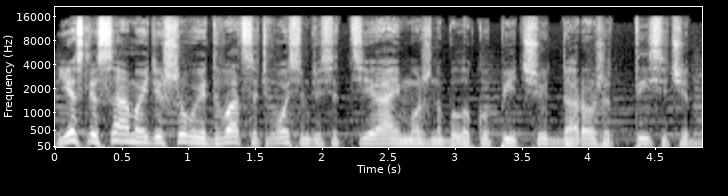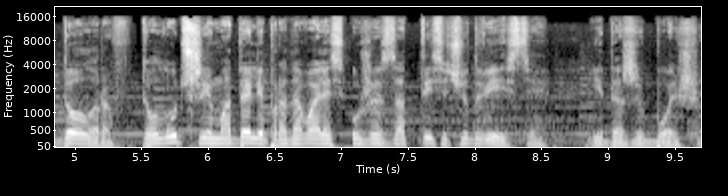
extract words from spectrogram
Если самые дешевые 2080 Ti можно было купить чуть дороже 1000 долларов, то лучшие модели продавались уже за 1200 и даже больше.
